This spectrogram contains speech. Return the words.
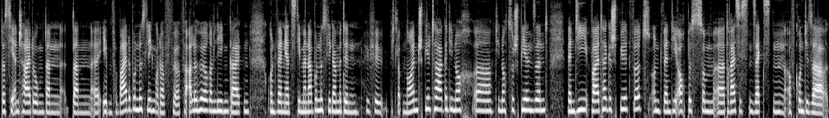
dass die Entscheidungen dann, dann äh, eben für beide Bundesligen oder für, für alle höheren Ligen galten. Und wenn jetzt die Männerbundesliga mit den, ich glaube, neun Spieltage, die noch, äh, die noch zu spielen sind, wenn die weitergespielt wird und wenn die auch bis zum äh, 30.06. aufgrund dieser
